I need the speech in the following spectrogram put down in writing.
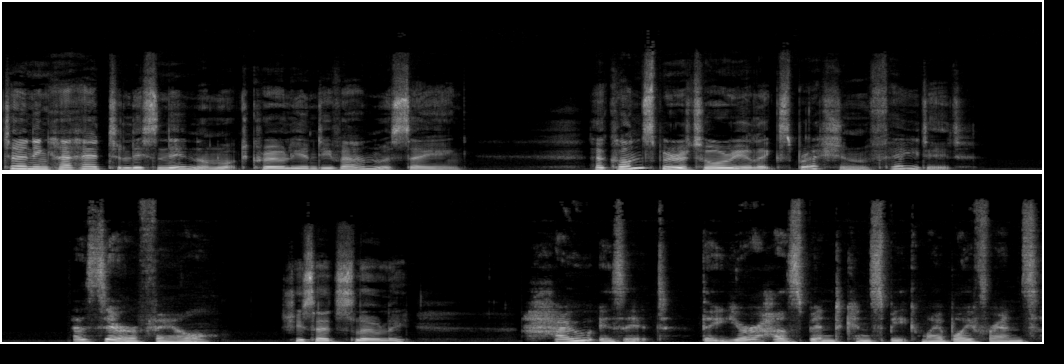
turning her head to listen in on what Crowley and Ivan were saying. Her conspiratorial expression faded. Aziraphale, she said slowly, how is it that your husband can speak my boyfriend's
